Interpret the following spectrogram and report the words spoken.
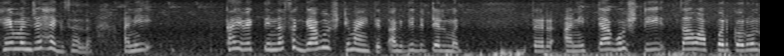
हे म्हणजे हॅक झालं. आणि काही व्यक्तींना सगळ्या गोष्टी माहीत आहेत अगदी डिटेलमध्ये तर आणि त्या गोष्टीचा वापर करून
